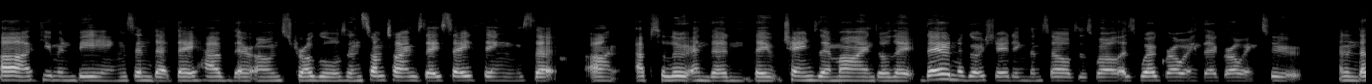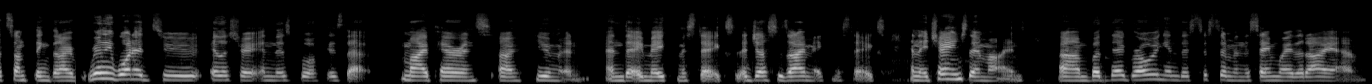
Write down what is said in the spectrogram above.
are human beings and that they have their own struggles. And sometimes they say things that aren't absolute and then they change their mind or they, they're negotiating themselves as well as we're growing, they're growing too and that's something that i really wanted to illustrate in this book is that my parents are human and they make mistakes just as i make mistakes and they change their mind um, but they're growing in this system in the same way that i am.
